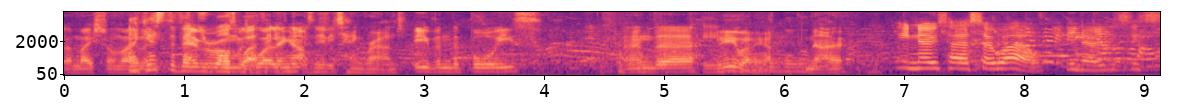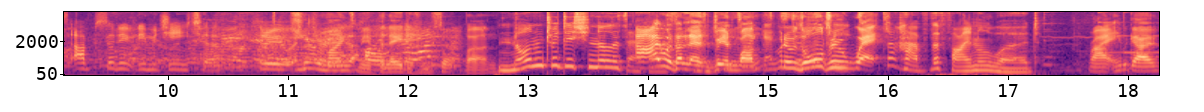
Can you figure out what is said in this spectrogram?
emotional moment. I guess the venue Everyone was was worth it. welling even It was nearly ten grand. Even the boys. And uh, Were you welling up? No. He knows her so well. You know, it's, it's absolutely Majita through and She through. reminds the me of the lady thing. from Saltburn. Non-traditional as ever. I was a lesbian Majita once, but it was all too wet. To have the final word. Right, here we go.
